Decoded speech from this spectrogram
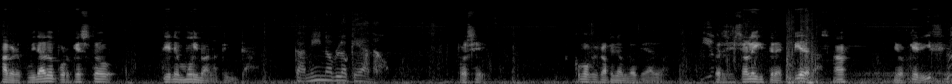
A ver, cuidado porque esto tiene muy mala pinta. Camino bloqueado. Pues sí. ¿Cómo que camino bloqueado? Pero si solo hay tres piedras, ¿ah? Digo, ¿qué dices?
